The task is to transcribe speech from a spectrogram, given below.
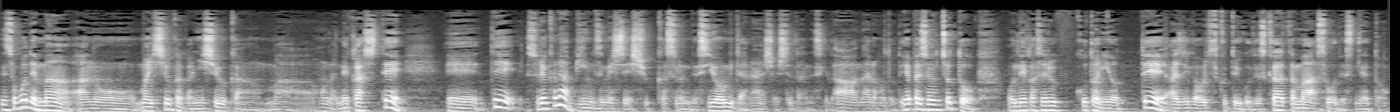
でそこで、まあ、あの、まあ、1週間か2週間、まあ、本来寝かして、えー、で、それから瓶詰めして出荷するんですよ、みたいな話をしてたんですけど、ああ、なるほど。やっぱりそのちょっと寝かせることによって味が落ち着くということですか？ってまあそうですね、と。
